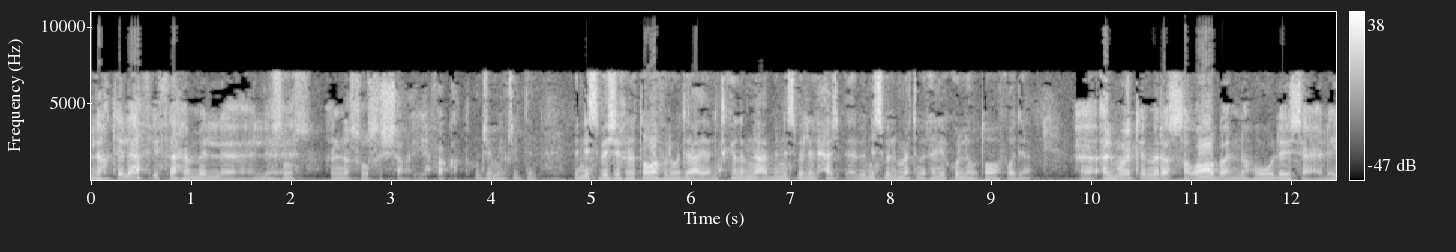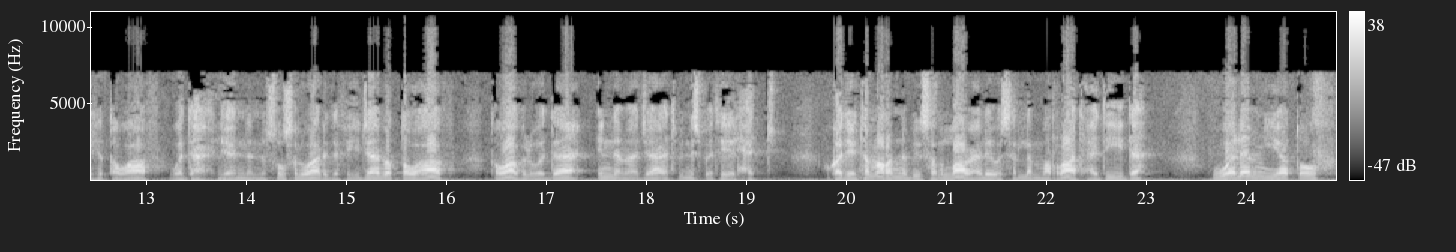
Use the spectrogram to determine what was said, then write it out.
الاختلاف في فهم النصوص. النصوص الشرعية فقط. جميل جدا. بالنسبة شيخ لطواف الوداع يعني تكلمنا بالنسبة للحج بالنسبة للمعتمر هل يكون له طواف وداع؟ آه، المعتمر الصواب أنه ليس عليه طواف وداع لأن النصوص الواردة في إجابة طواف طواف الوداع إنما جاءت بالنسبة للحج. وقد اعتمر النبي صلى الله عليه وسلم مرات عديدة ولم يطف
